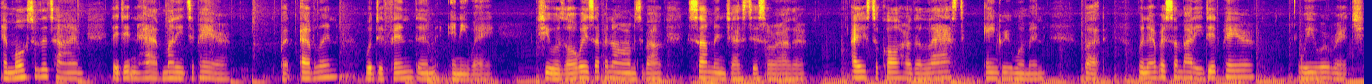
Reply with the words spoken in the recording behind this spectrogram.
and most of the time they didn't have money to pay her. But Evelyn would defend them anyway. She was always up in arms about some injustice or other. I used to call her the last angry woman, but whenever somebody did pay her, we were rich.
